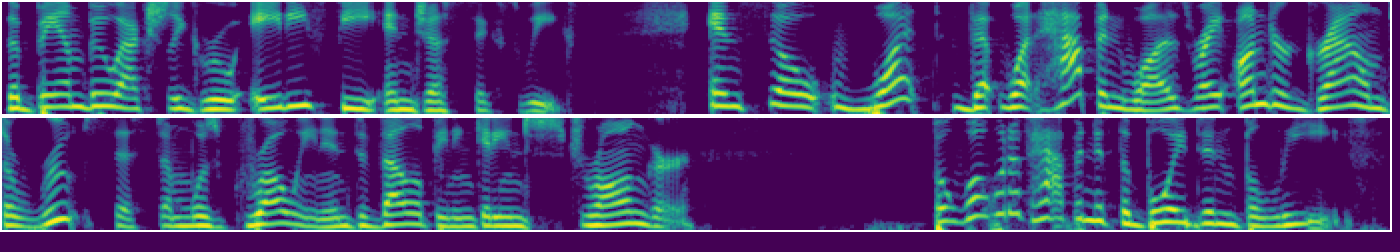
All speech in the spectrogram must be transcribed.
the bamboo actually grew 80 feet in just six weeks. And so what that what happened was, right, underground, the root system was growing and developing and getting stronger. But what would have happened if the boy didn't believe?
